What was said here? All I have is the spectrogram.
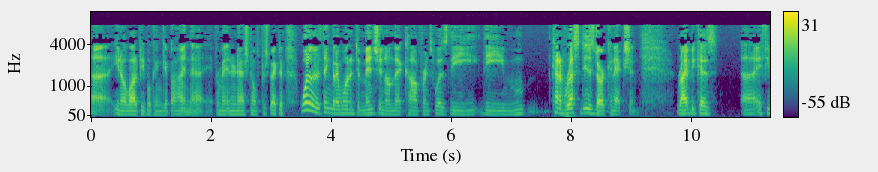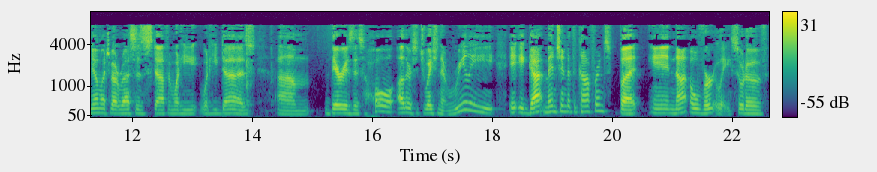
uh, you know a lot of people can get behind that from an international perspective. One other thing that I wanted to mention on that conference was the the kind of Russ Dizdar connection, right? Because uh, if you know much about Russ's stuff and what he what he does, um, there is this whole other situation that really it, it got mentioned at the conference, but in not overtly, sort of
